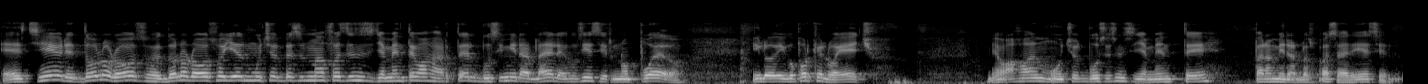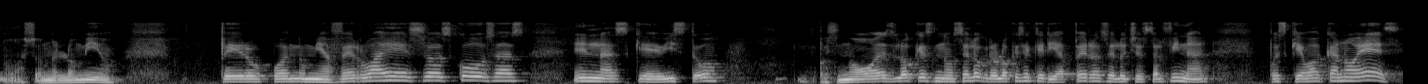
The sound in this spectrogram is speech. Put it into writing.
es chévere, es doloroso, es doloroso y es muchas veces más fácil sencillamente bajarte del bus y mirarla de lejos y decir, no puedo. Y lo digo porque lo he hecho. Me he bajado de muchos buses sencillamente para mirarlos pasar y decir, no, eso no es lo mío. Pero cuando me aferro a esas cosas en las que he visto, pues no es lo que no se logró lo que se quería, pero se luchó hasta el final, pues qué bacano es.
